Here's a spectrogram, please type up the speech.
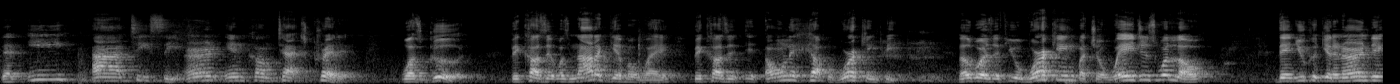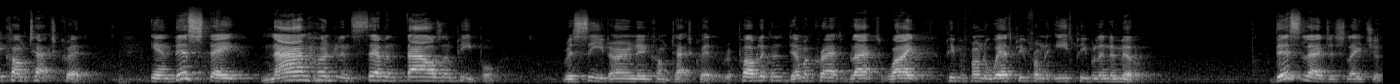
that EITC, Earned Income Tax Credit, was good because it was not a giveaway, because it, it only helped working people. In other words, if you're working but your wages were low, then you could get an earned income tax credit. In this state, 907,000 people received earned income tax credit. Republicans, Democrats, blacks, white, people from the West, people from the East, people in the middle. This legislature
